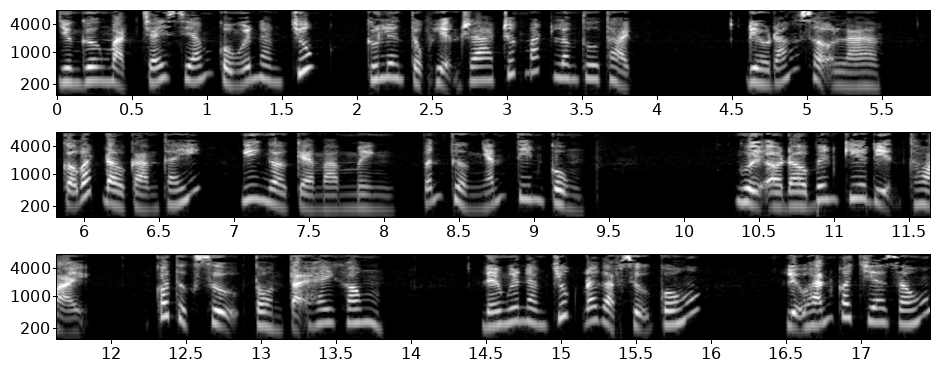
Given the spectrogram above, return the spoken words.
Nhưng gương mặt cháy xém của nguyễn nam trúc cứ liên tục hiện ra trước mắt lâm thu thạch điều đáng sợ là, cậu bắt đầu cảm thấy nghi ngờ kẻ mà mình vẫn thường nhắn tin cùng. Người ở đầu bên kia điện thoại có thực sự tồn tại hay không? Nếu nguyễn nam trúc đã gặp sự cố, liệu hắn có che giấu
